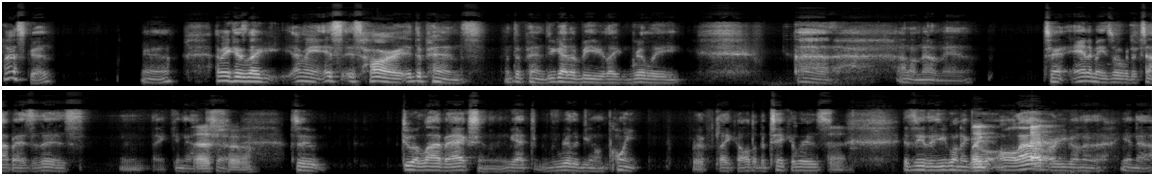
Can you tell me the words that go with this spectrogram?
That's good. Yeah. I mean, because like, I mean, it's it's hard. It depends. It depends. You got to be like really. Uh, I don't know, man. Anime's over the top as it is. Like you know, that's so, true. To do a live action, you have to really be on point. with like all the particulars. Yeah. It's either you're gonna go Like, all out that- or you're gonna, you know.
